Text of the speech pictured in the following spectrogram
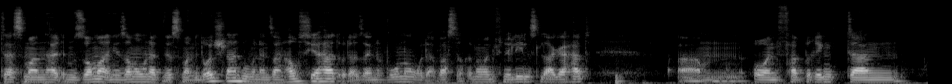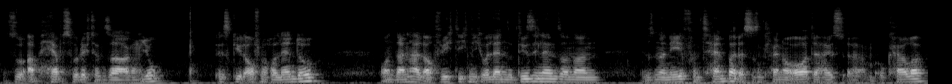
dass man halt im Sommer, in den Sommermonaten ist man in Deutschland, wo man dann sein Haus hier hat oder seine Wohnung oder was auch immer man für eine Lebenslage hat ähm, und verbringt dann so ab Herbst würde ich dann sagen, jo, es geht auf nach Orlando und dann halt auch wichtig, nicht Orlando Disneyland, sondern ist in der Nähe von Tampa, das ist ein kleiner Ort, der heißt ähm, Ocala.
